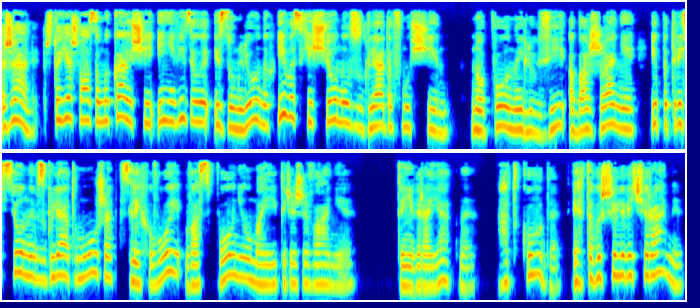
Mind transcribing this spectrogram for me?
Жаль, что я шла замыкающей и не видела изумленных и восхищенных взглядов мужчин но полный любви, обожания и потрясенный взгляд мужа с лихвой восполнил мои переживания. «Ты невероятная! Откуда? Это вы шили вечерами?»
